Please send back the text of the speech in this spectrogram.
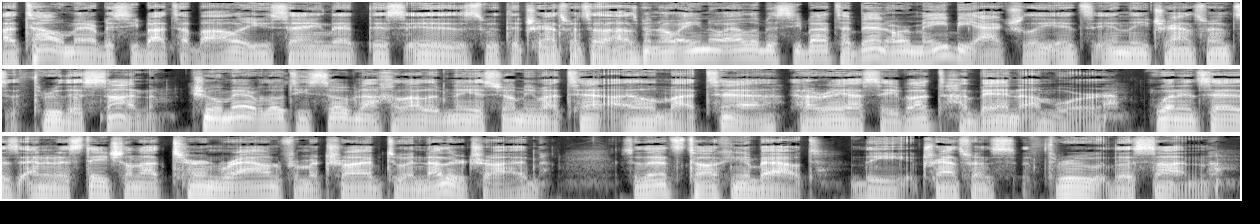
Ata omer b'sibat Are you saying that this is with the transference of the husband? Oh, eino ela b'sibat ben. Or maybe actually it's in the transference through the son. Shomer v'lo tisov nachalal ibnei Yisrael mimateh el mateh harei hasevat haben amur. When it says, and an estate shall not turn round from a tribe to another tribe, so that's talking about the transference through the son.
